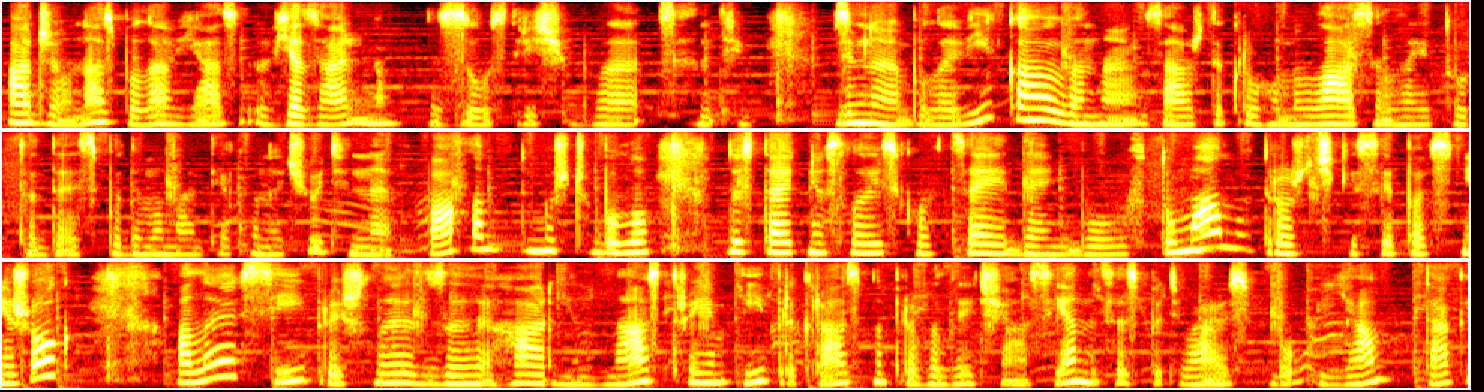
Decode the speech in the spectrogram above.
адже у нас була в'язальна зустріч в центрі. Зі мною була Віка, вона завжди кругом лазила, і тут десь буде момент, як вона чуть не впала, тому що було достатньо слизько. В цей день був туман, трошечки сипав сніжок, але всі прийшли з гарним настроєм і прекрасно провели час. Я на це сподіваюся, бо я так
